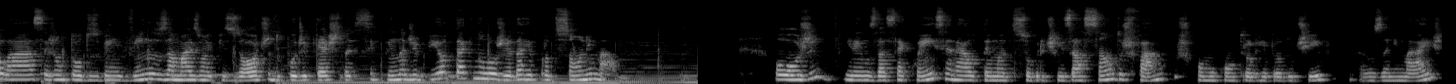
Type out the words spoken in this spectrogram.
Olá, sejam todos bem-vindos a mais um episódio do podcast da disciplina de Biotecnologia da Reprodução Animal. Hoje iremos dar sequência né, ao tema sobre utilização dos fármacos como controle reprodutivo né, nos animais.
